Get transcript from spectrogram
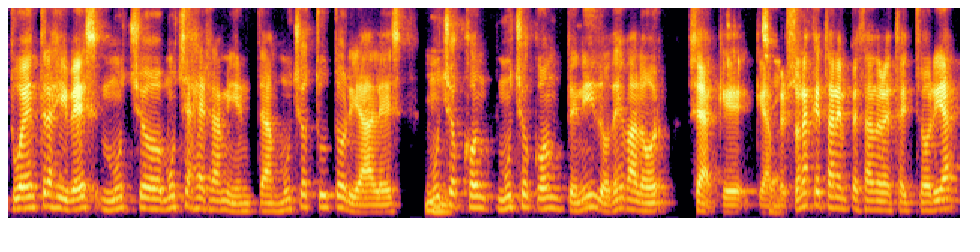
tú entras y ves mucho, muchas herramientas, muchos tutoriales, mucho, mucho contenido de valor. O sea, que, a personas que están empezando en esta historia,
